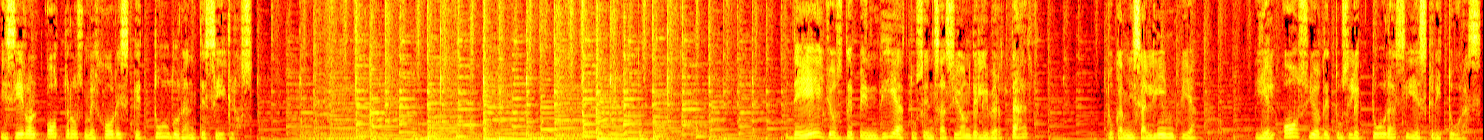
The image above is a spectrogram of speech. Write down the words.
hicieron otros mejores que tú durante siglos. De ellos dependía tu sensación de libertad, tu camisa limpia y el ocio de tus lecturas y escrituras.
